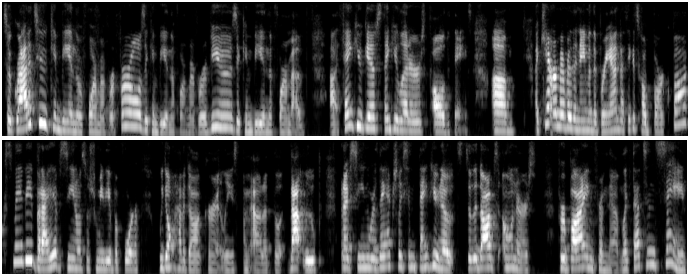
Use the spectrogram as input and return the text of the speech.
So gratitude can be in the form of referrals, it can be in the form of reviews, it can be in the form of uh, thank you gifts, thank you letters, all the things. Um, I can't remember the name of the brand. I think it's called BarkBox, maybe, but I have seen on social media before. We don't have a dog currently, so I'm out of the, that loop. But I've seen where they actually send thank you notes to the dog's owners for buying from them. Like that's insane.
